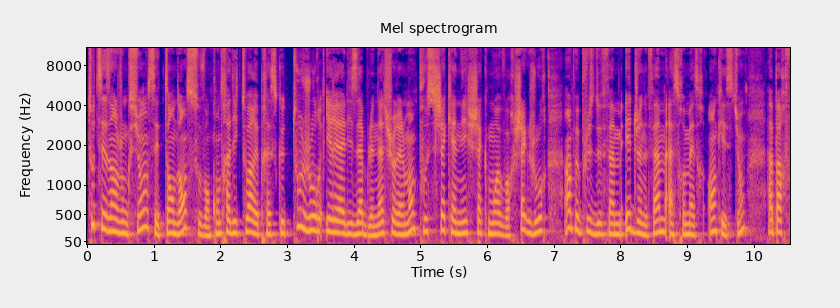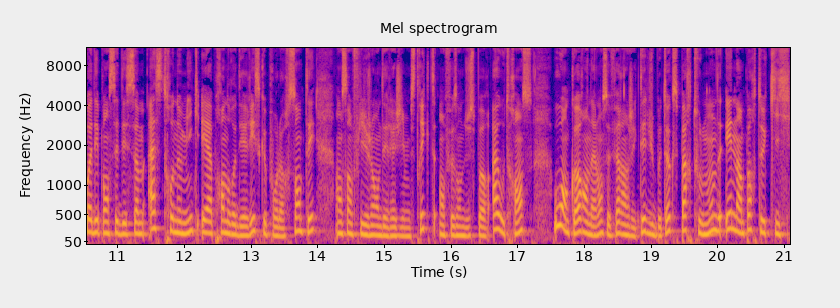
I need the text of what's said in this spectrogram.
Toutes ces injonctions, ces tendances, souvent contradictoires et presque toujours irréalisables naturellement, poussent chaque année, chaque mois, voire chaque jour, un peu plus de femmes et de jeunes femmes à se remettre en question, à parfois dépenser des sommes astronomiques et à prendre des risques pour leur santé, en s'infligeant des régimes stricts, en faisant du sport à outrance, ou encore en allant se faire injecter du Botox par tout le monde et n'importe qui.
